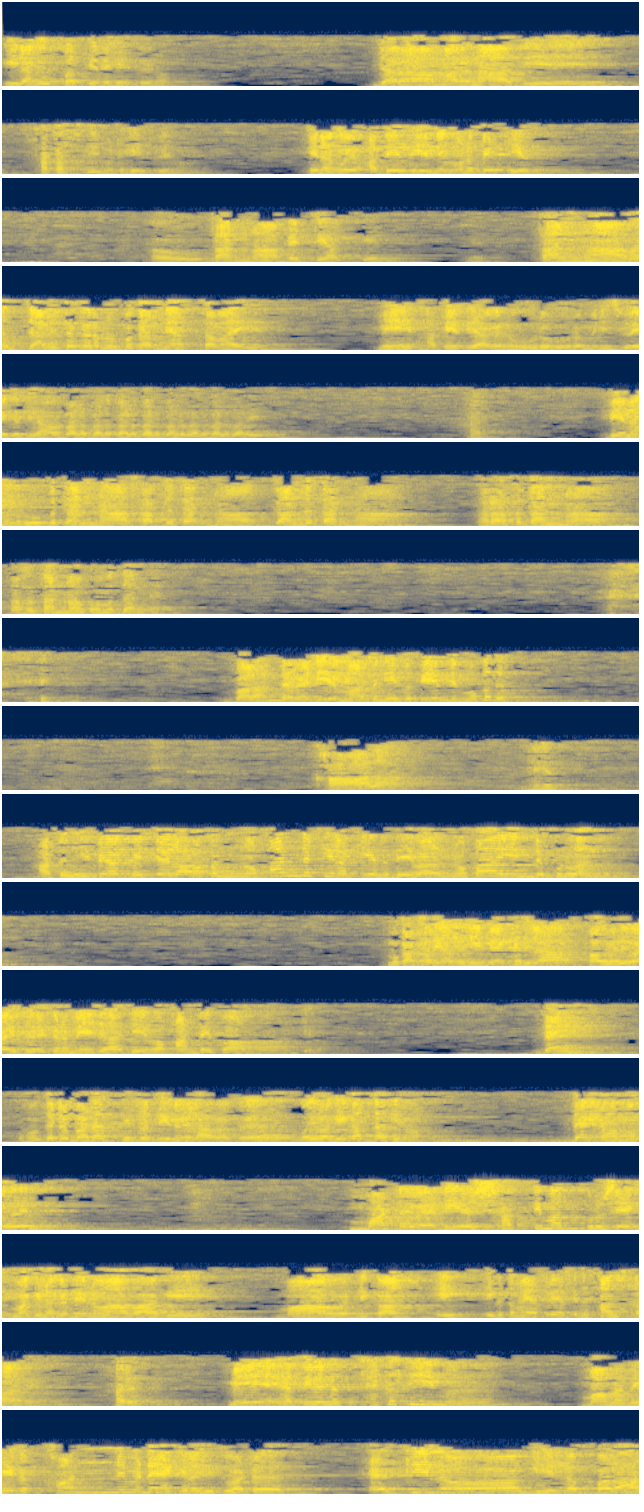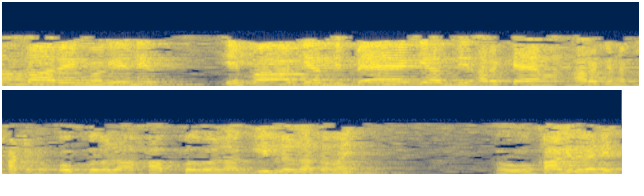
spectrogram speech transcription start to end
ඊළඟ උප්පත්තියට හේතු වෙනවා. ජරා මරණ ආදී සකස් වීමට හේතු වෙනවා. එහෙනම් ඔය අතේ තියෙන්නේ මොන පෙට්ටියද? ඔව් තණ්හා පෙට්ටියක් තියෙනවා. තණ්හාව ජනිත කරන උපකරණයක් තමයි මේ අතේ තියාගෙන හූර හූර මිනිස්සු ඒක දිහාම බල බල බල බල බල බල බල බල ඉන්නේ. හරි. එහෙනම් රූප තණ්හා, ශබ්ද තණ්හා, ගන්ධ තණ්හා, රස තණ්හා, රස තණ්හා කොහොමද දන්නේ? බලන්න වැඩියෙන්ම අසනීප තියෙන්නේ මොකද? කාලා නේද? අසනීපයක් වෙච්ච වෙලාවක නොකණ්ඩ කියලා කියන දේවල් නොකා ඉන්න පුළුවන්ද? මොකක් හරි අසනීපයක් ඇතිලා කවුරු හරි වෛද්‍යවරයෙක් කරන මේ જાති ඒවා කණ්ඩ එපා කියලා. දැන් හොඳට බඩත් පිරලා තියෙන වෙලාවක ওই වගේ එකක් දකිනවා. දැක්කම මොකද වෙන්නේ? මට වැඩිය ශක්තිමත් පුරුෂයෙක් මගේ ළඟට එනවා වාගේ මාව නිකන් ඒක ඒක තමයි ඇතුලේ ඇතිවෙන සංස්කාරය. හරි? මේ ඇති වෙන සැකසීම මම මේක කන්නේම නෑ කියලා හිතුවට ඇදිලා ගිහිල්ලා බලහත්කාරයෙන් වගේ නේද? එපා කියද්දි බෑ කියද්දි අර කෑම අරගෙන කටට ඔබ්බවලා හප්පවලා ගිල්ලලා තමයි ඔව් කාගේද වැඩේ?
